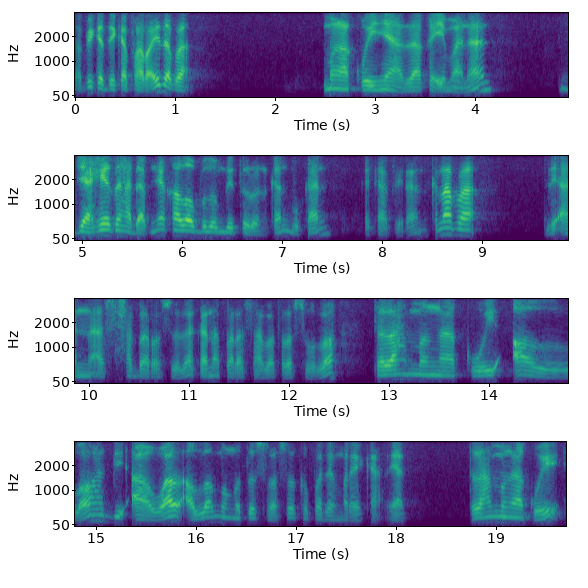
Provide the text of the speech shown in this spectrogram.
tapi ketika faraid apa mengakuinya adalah keimanan jahil terhadapnya kalau belum diturunkan bukan kekafiran kenapa lianna ashabar Rasulullah karena para sahabat Rasulullah telah mengakui Allah di awal Allah mengutus Rasul kepada mereka. Lihat. Telah mengakui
